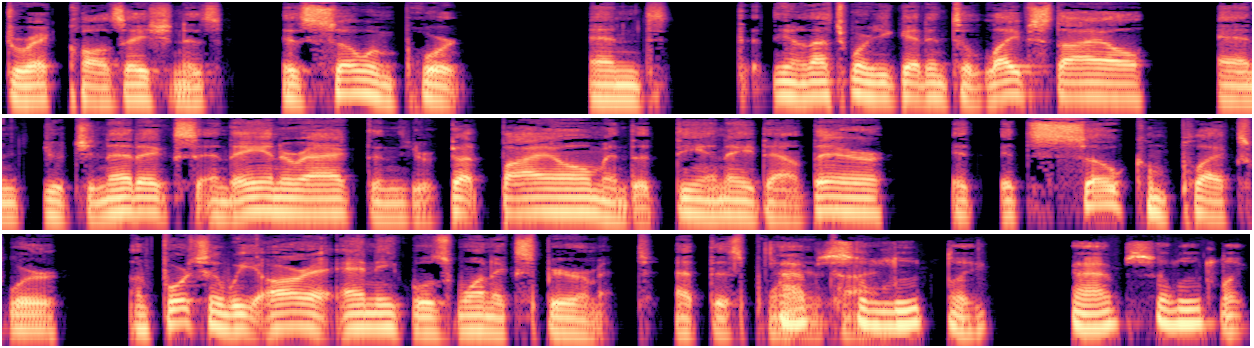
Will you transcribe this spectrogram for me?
direct causation is, is so important. And, you know, that's where you get into lifestyle and your genetics and they interact and your gut biome and the DNA down there. It, it's so complex. We're, unfortunately, we are an N equals one experiment at this point. Absolutely. Absolutely.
